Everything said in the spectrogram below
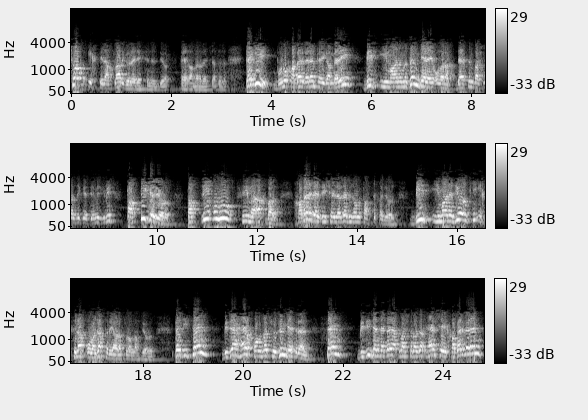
Çok ihtilaflar göreceksiniz diyor Peygamber aleyhissalatü vesselam. Peki bunu haber veren peygamberi biz imanımızın gereği olarak dersin başına zikrettiğimiz gibi tatbik ediyoruz. Tasdikuhu fîme akbar. Haber verdiği şeylerde biz onu tasdik ediyoruz. Biz iman ediyoruz ki ihtilaf olacaktır ya Resulallah diyoruz. Peki sen bize her konuda çözüm getiren, sen bizi cennete yaklaştıracak her şeyi haber veren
